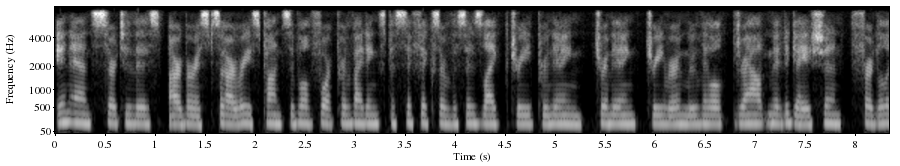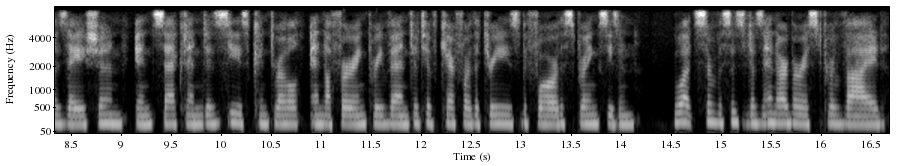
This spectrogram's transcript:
In answer to this, arborists are responsible for providing specific services like tree pruning, trimming, tree removal, drought mitigation, fertilization, insect and disease control, and offering preventative care for the trees before the spring season. What services does an arborist provide?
